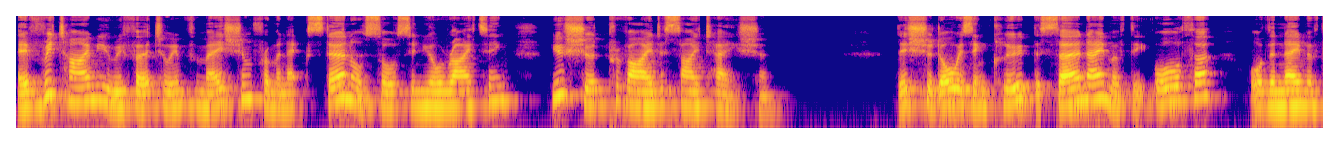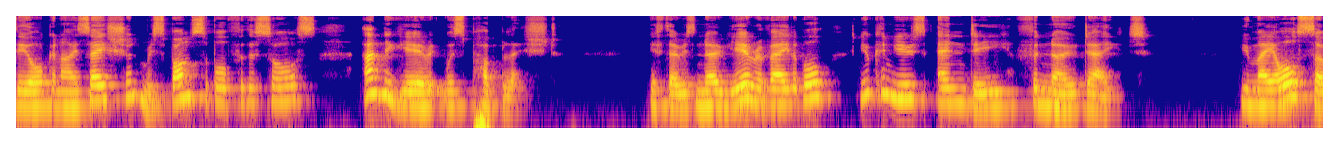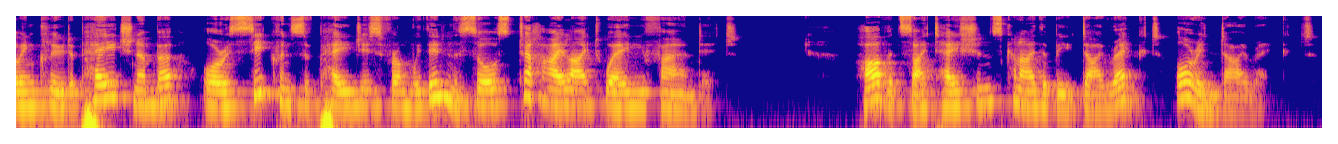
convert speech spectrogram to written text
Every time you refer to information from an external source in your writing, you should provide a citation. This should always include the surname of the author or the name of the organisation responsible for the source and the year it was published. If there is no year available, you can use ND for no date. You may also include a page number or a sequence of pages from within the source to highlight where you found it. Harvard citations can either be direct or indirect.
